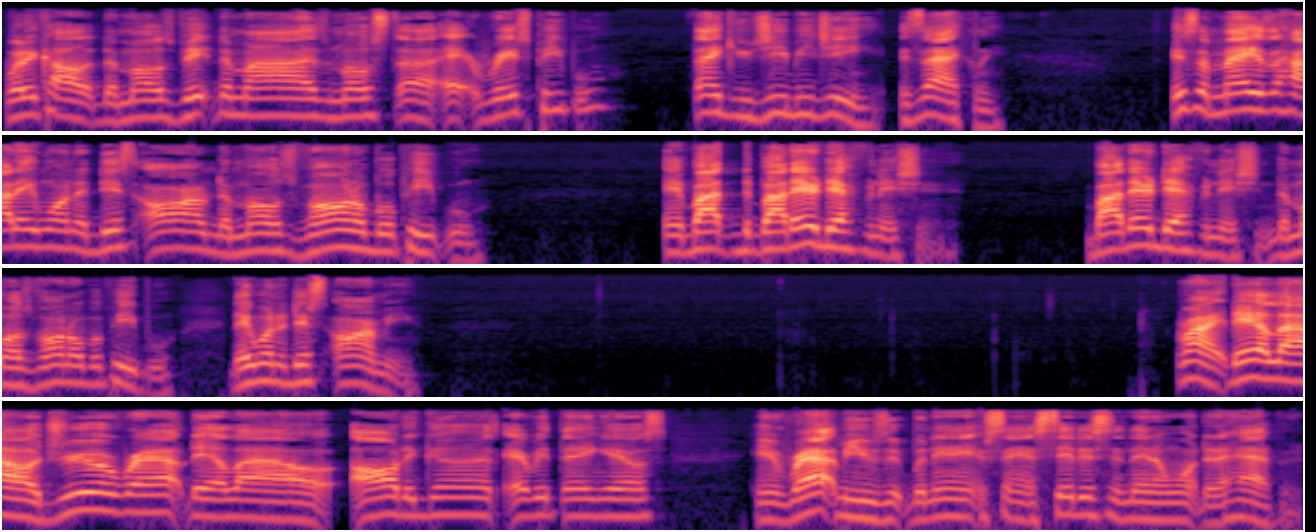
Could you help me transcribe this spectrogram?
what do they call it, the most victimized, most uh, at risk people. Thank you, GBG. Exactly. It's amazing how they want to disarm the most vulnerable people. And by by their definition, by their definition, the most vulnerable people, they want to disarm you. Right. They allow drill rap, they allow all the guns, everything else in rap music, but they ain't saying citizen, they don't want that to happen.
